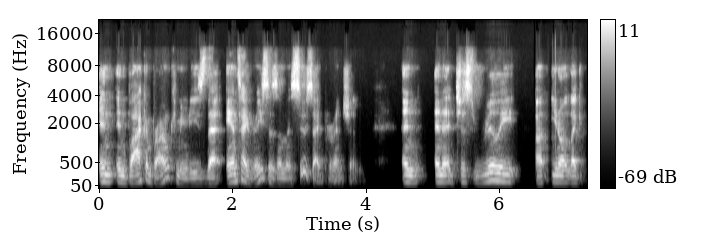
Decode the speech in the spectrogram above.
in, in Black and Brown communities that anti-racism is suicide prevention. And, and it just really uh, you know, like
